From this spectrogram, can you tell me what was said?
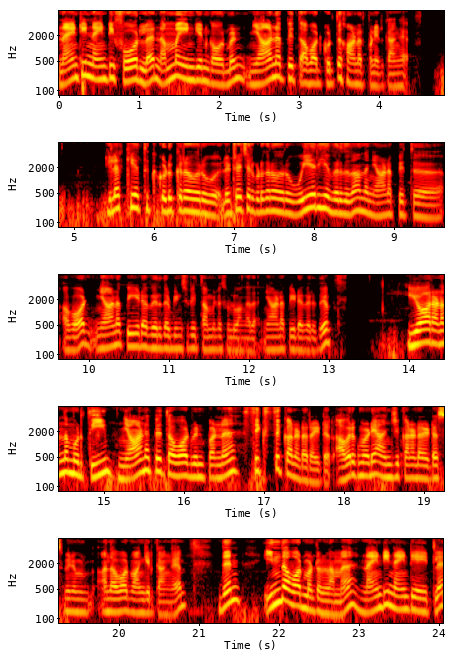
நைன்டீன் நைன்டி ஃபோரில் நம்ம இந்தியன் கவர்மெண்ட் ஞானபித் அவார்ட் கொடுத்து ஹானர் பண்ணியிருக்காங்க. இலக்கியத்துக்கு கொடுக்குற ஒரு லிட்ரேச்சர் கொடுக்குற ஒரு உயரிய விருது தான் அந்த ஞானபித் அவார்ட் ஞானபீட விருது அப்படின்னு சொல்லி தமிழில் சொல்லுவாங்க அதை. ஞானபீட விருது. U R Ananthamurthy Jnanpith award win பண்ண சிக்ஸ்த்து கன்னட ரைட்டர் அவருக்கு முன்னாடியே அஞ்சு கன்னட ரைட்டர்ஸ் அந்த அவார்ட் வாங்கியிருக்காங்க. தென் இந்த அவார்ட் மட்டும் இல்லாமல் நைன்டீன் நைன்டி எயிட்டில்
